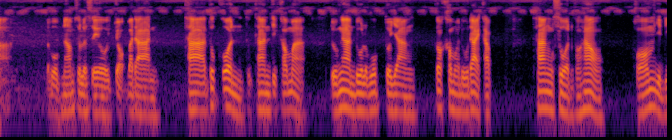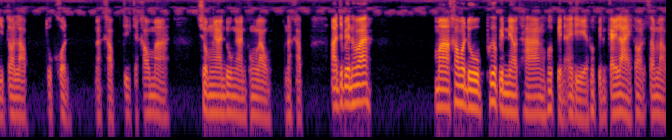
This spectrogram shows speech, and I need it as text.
าระบบน้ำโซลาร์เซลล์เจาะบาดาลถ้าทุกคนทุกท่านที่เข้ามาดูงานดูระบบตัวอย่างก็เข้ามาดูได้ครับ ทางส่วนของเฮาพร้อมยินดีต้อนรับทุกคนนะครับ ที่จะเข้ามา ชมงานดูงานของเรานะครับ อาจจะเป็นเพราะว่ามาเข้ามาดูเพื่อเป็นแนวทางเพื่อเป็นไอเดีย เพื่อเป็นไกด์ไลน์ก่อนสำหรับ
